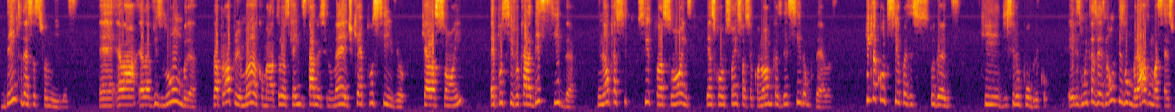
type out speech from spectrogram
dentro dessas famílias. É, ela, ela vislumbra para a própria irmã, como ela trouxe, que ainda está no ensino médio, que é possível que ela sonhe, é possível que ela decida, e não que as situações e as condições socioeconômicas decidam por elas. O que, que acontecia com esses estudantes que de ensino público? Eles muitas vezes não vislumbravam um acesso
